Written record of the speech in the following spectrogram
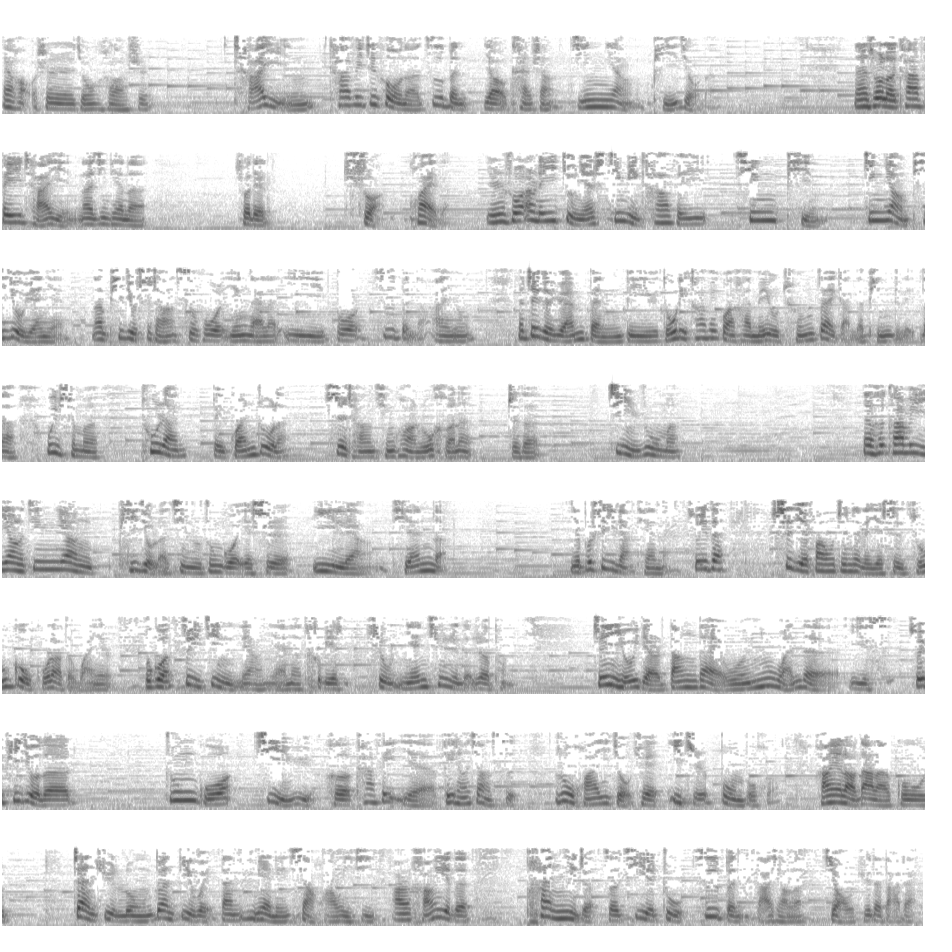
大家好，我是九红何老师。茶饮咖啡之后呢，资本要看上精酿啤酒了。那说了咖啡茶饮，那今天呢，说点爽快的。有人说，二零一九年是精品咖啡、精品精酿啤酒元年，那啤酒市场似乎迎来了一波资本的暗涌。那这个原本比独立咖啡馆还没有存在感的品类，那为什么突然被关注了？市场情况如何呢？值得进入吗？那和咖啡一样的精酿啤酒呢？进入中国也是一两天的，也不是一两天的，所以在世界范围之内呢，也是足够古老的玩意儿。不过最近两年呢，特别受年轻人的热捧。真有一点当代文玩的意思，所以啤酒的中国际遇和咖啡也非常相似，入华已久，却一直不温不火。行业老大了，股占据垄断地位，但面临下滑危机，而行业的叛逆者则借助资本打响了搅局的大战。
